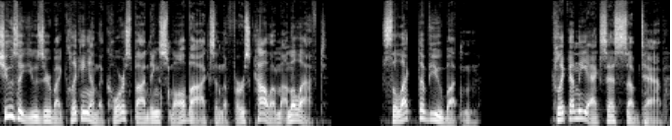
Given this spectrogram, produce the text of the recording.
Choose a user by clicking on the corresponding small box in the first column on the left. Select the View button. Click on the Access subtab.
